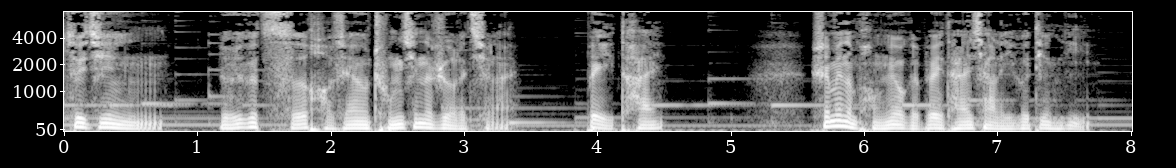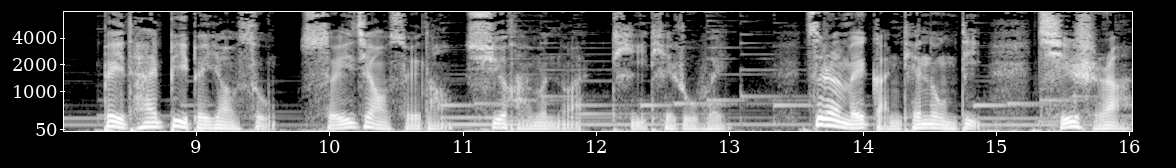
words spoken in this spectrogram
最近有一个词好像又重新的热了起来，备胎。身边的朋友给备胎下了一个定义：备胎必备要素，随叫随到，嘘寒问暖，体贴入微，自认为感天动地，其实啊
